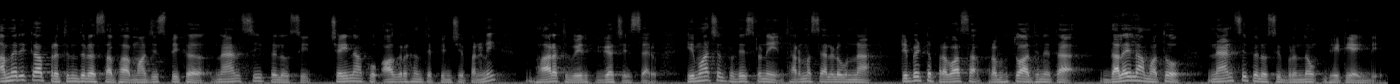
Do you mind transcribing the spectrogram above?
అమెరికా ప్రతినిధుల సభ మాజీ స్పీకర్ నాన్సీ పెలోసి చైనాకు ఆగ్రహం తెప్పించే పనిని భారత్ వేదికగా చేశారు. హిమాచల్ ప్రదేశ్లోని ధర్మశాలలో ఉన్న టిబెట్ ప్రవాస ప్రభుత్వ అధినేత దలైలామాతో నాన్సీ పెలోసి బృందం భేటీ అయింది.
